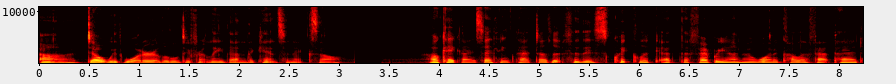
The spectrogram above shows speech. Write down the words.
uh, dealt with water a little differently than the Canson XL. Okay, guys, I think that does it for this quick look at the Fabriano watercolor fat pad.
